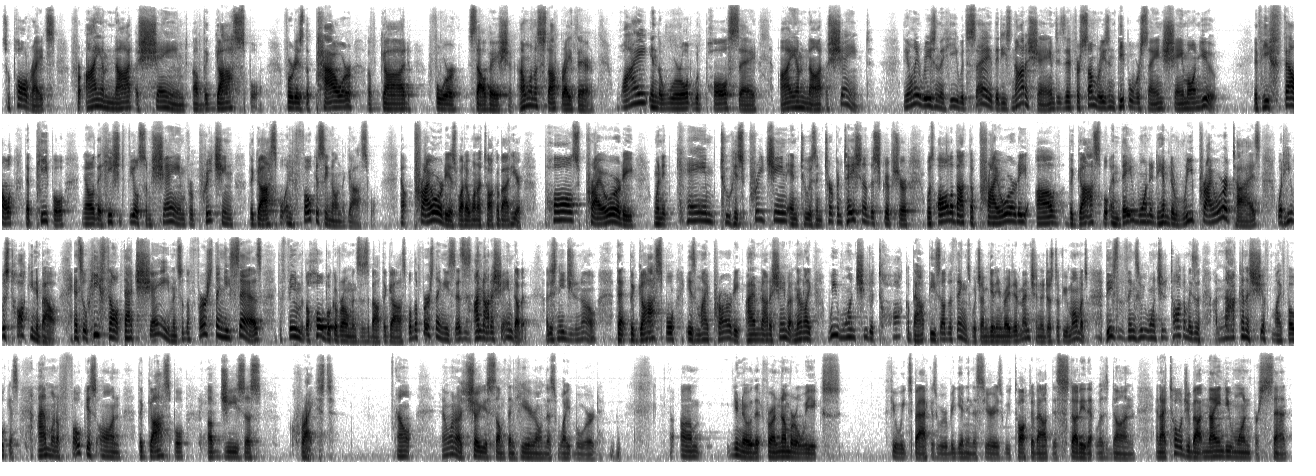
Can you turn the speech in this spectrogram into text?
So Paul writes, For I am not ashamed of the gospel for it is the power of God for salvation. I want to stop right there. Why in the world would Paul say, I am not ashamed? The only reason that he would say that he's not ashamed is if for some reason people were saying, shame on you. If he felt that people, you know, that he should feel some shame for preaching the gospel and focusing on the gospel. Now, priority is what I want to talk about here. Paul's priority when it came to his preaching and to his interpretation of the scripture was all about the priority of the gospel, and they wanted him to reprioritize what he was talking about. And so he felt that shame. And so the first thing he says, the theme of the whole book of Romans is about the gospel. The first thing he says is, I'm not ashamed of it. I just need you to know that the gospel is my priority. I am not ashamed of it. And they're like, we want you to talk about these other things, which I'm getting ready to mention in just a few moments. These are the things we want you to talk about. He says, I'm not going to shift my focus. I'm going to focus on the gospel of Jesus Christ. Now, I want to show you something here on this whiteboard. Um, you know that for a number of weeks, a few weeks back as we were beginning the series, we talked about this study that was done. And I told you about 91%.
